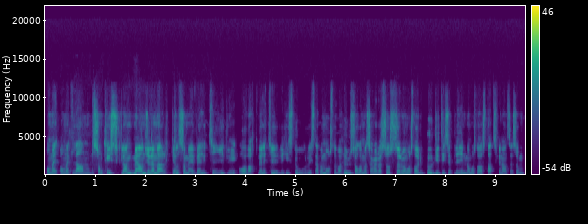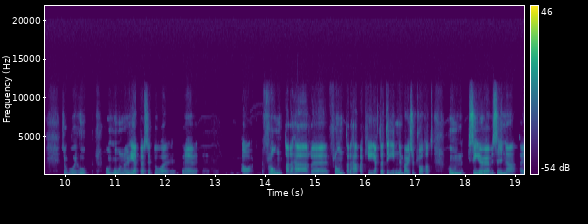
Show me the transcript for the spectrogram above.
om, ett, om ett land som Tyskland med Angela Merkel som är väldigt tydlig och har varit väldigt tydlig historiskt att man måste vara hushålla med sina resurser, man måste ha budgetdisciplin, man måste ha statsfinanser som, som går ihop. Om hon nu helt plötsligt då eh, ja, fronta det här, eh, fronta det här paketet. Det innebär ju såklart att hon ser över sina, eh,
